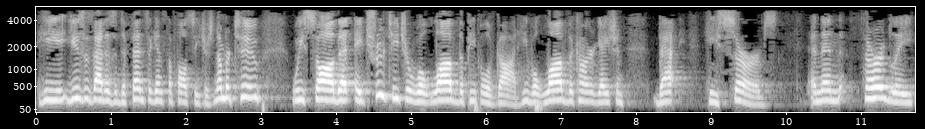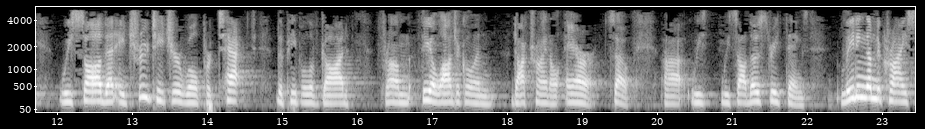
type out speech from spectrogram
He uses that as a defense against the false teachers. Number two, we saw that a true teacher will love the people of God. He will love the congregation that he serves. And then thirdly, we saw that a true teacher will protect the people of God from theological and doctrinal error. So uh, we, we saw those three things leading them to Christ,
